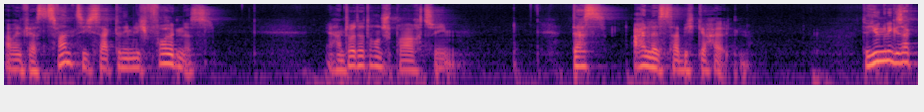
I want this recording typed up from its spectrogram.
Aber in Vers 20 sagt er nämlich Folgendes. Er antwortete und sprach zu ihm, das alles habe ich gehalten. Der Jüngling sagt,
